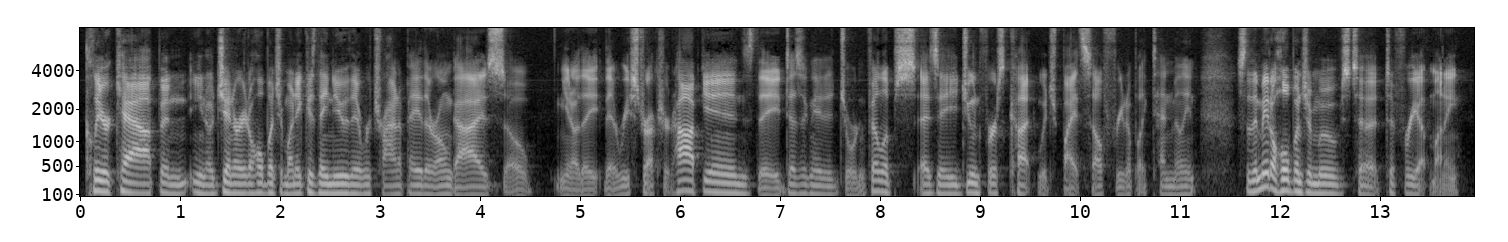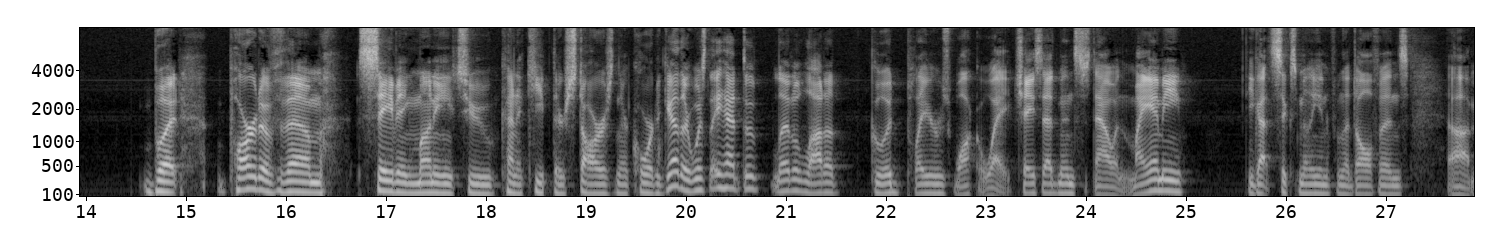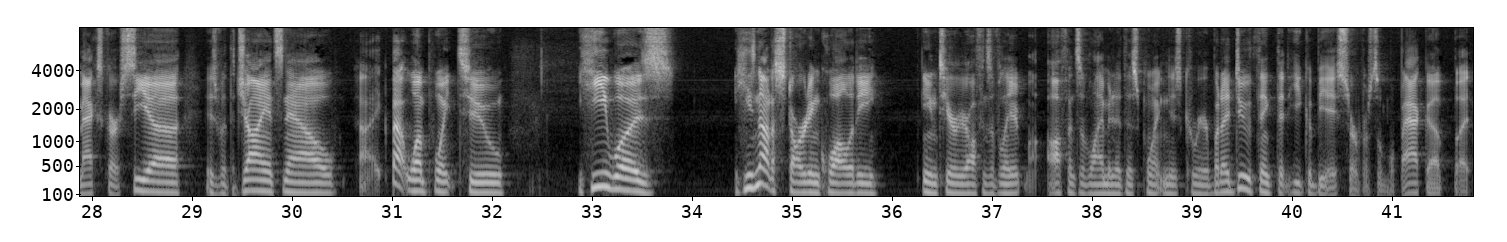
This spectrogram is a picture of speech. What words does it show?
clear cap and you know generate a whole bunch of money because they knew they were trying to pay their own guys. So you know they they restructured Hopkins, they designated Jordan Phillips as a June 1st cut, which by itself freed up like 10 million. So they made a whole bunch of moves to to free up money. But part of them saving money to kind of keep their stars and their core together was they had to let a lot of good players walk away. Chase Edmonds is now in Miami. He got 6 million from the Dolphins. Uh, Max Garcia is with the Giants now, uh, about 1.2. He was he's not a starting quality interior offensive offensive lineman at this point in his career, but I do think that he could be a serviceable backup. But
